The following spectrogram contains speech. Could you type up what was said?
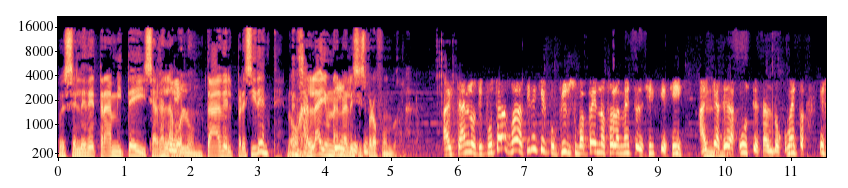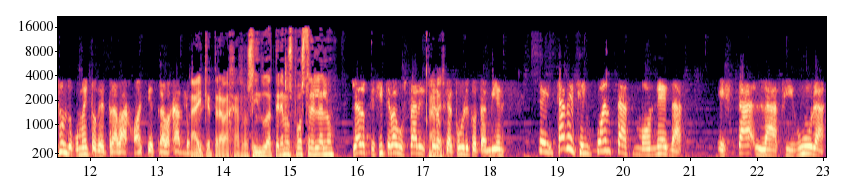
pues se le dé trámite y se haga la voluntad del presidente, ¿no? Ojalá haya un análisis profundo. Ahí están los diputados, ahora tienen que cumplir su papel, no solamente decir que sí, hay que hacer ajustes al documento, es un documento de trabajo, hay que trabajarlo. Hay que trabajarlo, sin duda. ¿Tenemos postre, Lalo? Claro que sí, te va a gustar y espero que al público también. ¿Sabes en cuántas monedas está la figura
